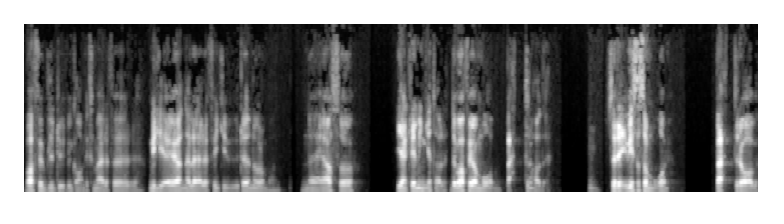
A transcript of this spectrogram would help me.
varför blir du vegan? Liksom, är det för miljön eller är det för djuren? Och de bara, Nej, alltså egentligen inget av det. Det är bara för att jag mår bättre av det. Mm. Så det är vissa som mår bättre av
